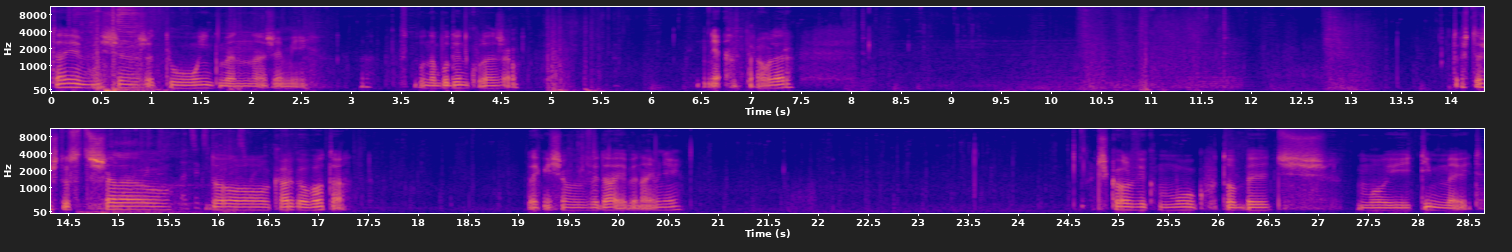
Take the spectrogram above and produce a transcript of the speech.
Wydaje mi się, że tu Wingman na ziemi, tu na budynku leżał. Nie, Prowler. Ktoś też tu strzelał do cargo bota. Tak mi się wydaje bynajmniej. Aczkolwiek mógł to być mój teammate.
